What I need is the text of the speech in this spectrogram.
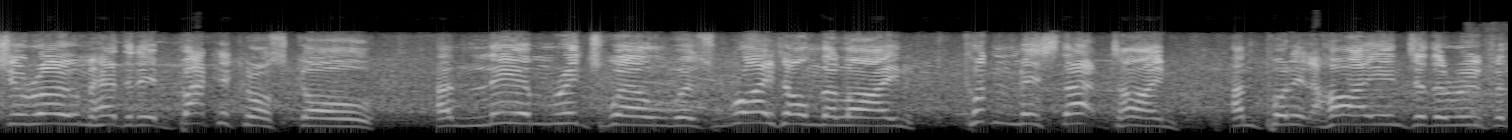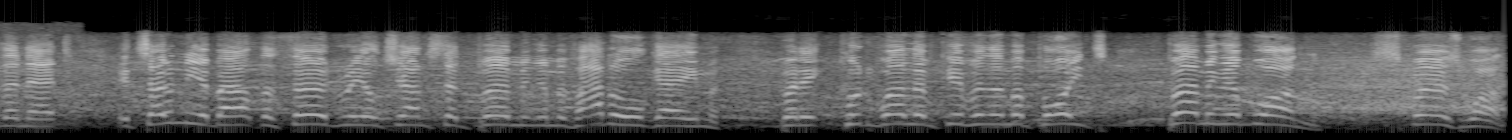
Jerome headed it back across goal, and Liam Ridgewell was right on the line, couldn't miss that time, and put it high into the roof of the net. It's only about the third real chance that Birmingham have had all game, but it could well have given them a point. Birmingham won, Spurs won.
